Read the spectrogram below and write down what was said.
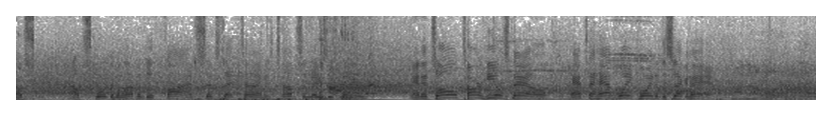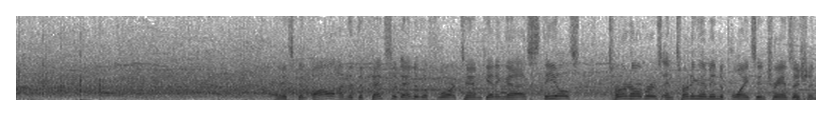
Outs outscored them 11 to 5 since that time as Thompson makes his move. And it's all Tar Heels now at the halfway point of the second half. And it's been all on the defensive end of the floor, Tim, getting uh, steals, turnovers, and turning them into points in transition.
